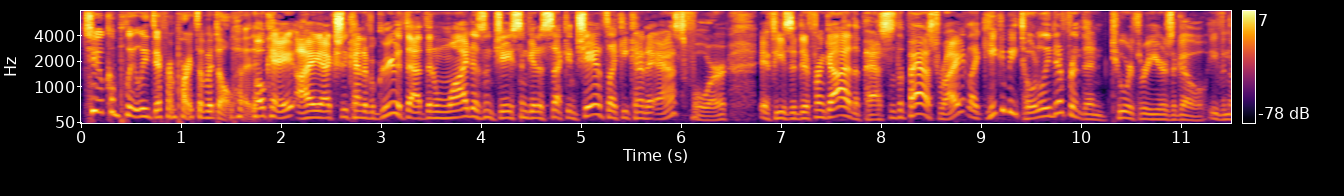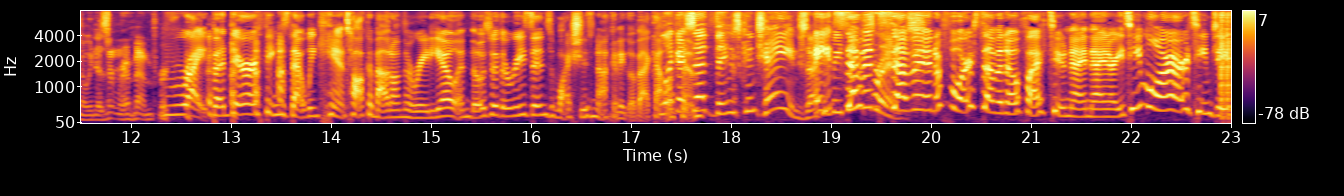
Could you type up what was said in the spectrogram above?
two completely different parts of adulthood. Okay, I actually kind of agree with that. Then why doesn't Jason get a second chance like he kind of asked for if he's a different guy? The past is the past, right? Like he could be totally different than two or three years ago. Even though he doesn't remember. Right, but there are things that we can't talk about on the radio, and those are the reasons why she's not going to go back out. Like I him. said, things can change. That could be different. 877 470 5299. Are you Team Laura or Team Jason?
